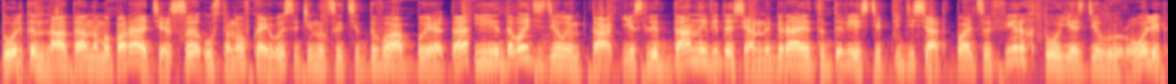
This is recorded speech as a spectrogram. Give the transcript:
только на данном аппарате с установкой iOS 11.2 Beta. И давайте сделаем так, если данный видосян набирает 250 пальцев вверх, то я сделаю ролик,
